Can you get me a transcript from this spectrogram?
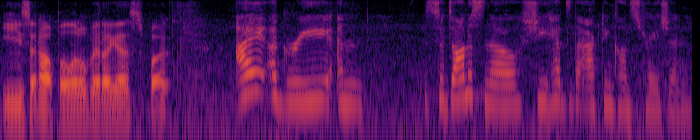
ease it up a little bit, I guess, but I agree, and so Donna Snow, she heads the acting concentration,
